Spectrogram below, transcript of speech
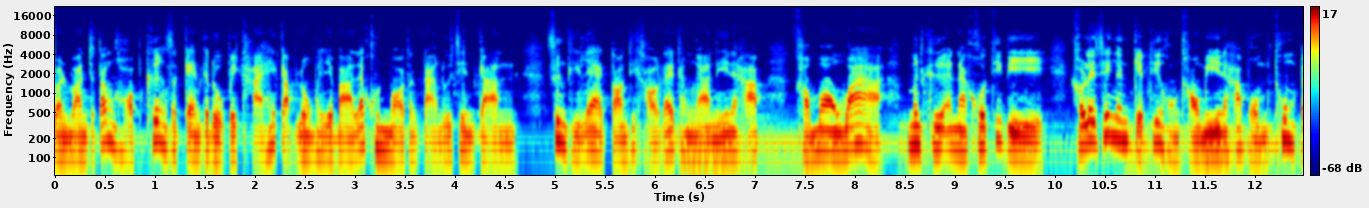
วันๆจะต้องหอบเครื่องสแกนกระดูกไปขายให้กับโรงพยาบาลและคุณหมอต่างๆ ด้วยเช่นกัน ซึ่งทีแรกตอนที่เขาได้ทำงานนี้นะครับ เขามองว่ามันคืออนาคตที่ดี เขาเลยใช้เงินเก็บที่ของเขามีนะครับผมทุ่มไป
